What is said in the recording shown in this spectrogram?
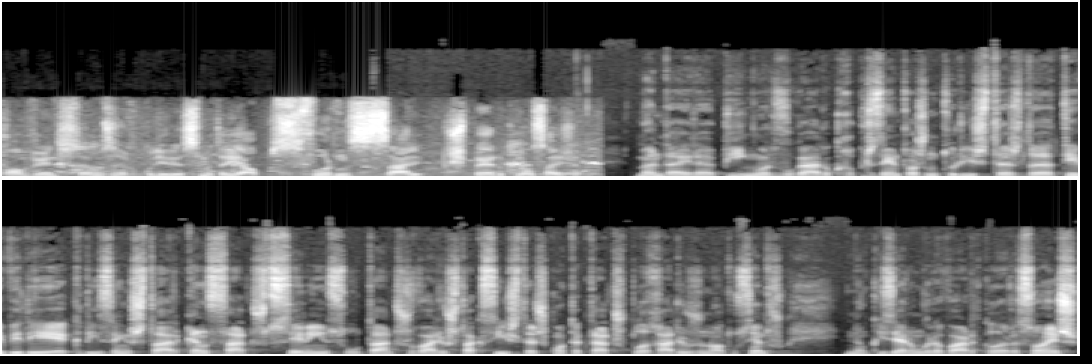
Obviamente estamos a recolher esse material, se for necessário, que espero que não seja. Bandeira Pinho, advogado que representa os motoristas da TVDE que dizem estar cansados de serem insultados. Vários taxistas contactados pela Rádio Jornal do Centro não quiseram gravar declarações,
